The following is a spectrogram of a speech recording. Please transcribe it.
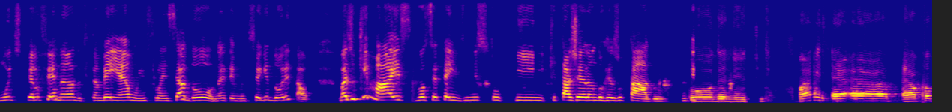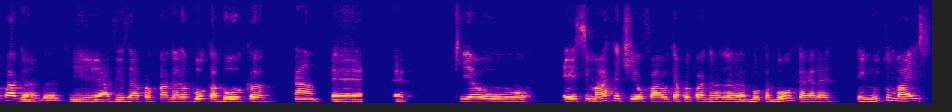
muitos pelo Fernando, que também é um influenciador, né, tem muito seguidor e tal. Mas o que mais você tem visto que está gerando resultado? Ô, Denise, mas é, é, é, a propaganda, que às vezes é a propaganda boca a boca, tá. é, é, que é o esse marketing eu falo que a propaganda boca a boca ela é, tem muito mais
